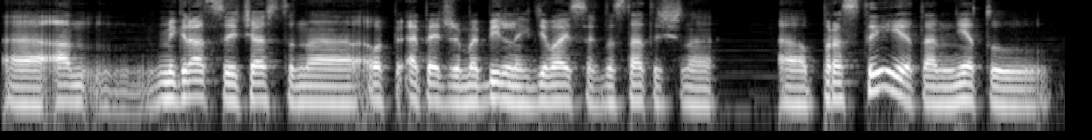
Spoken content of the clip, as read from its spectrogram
э, миграции часто на, опять же, мобильных девайсах достаточно э, простые, там нету Э,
